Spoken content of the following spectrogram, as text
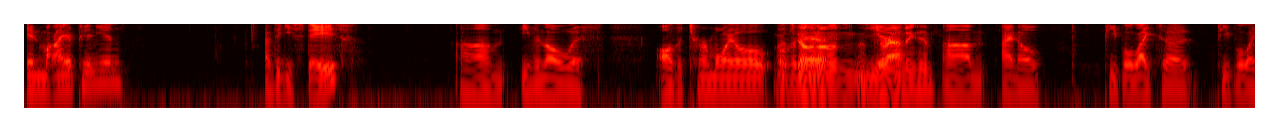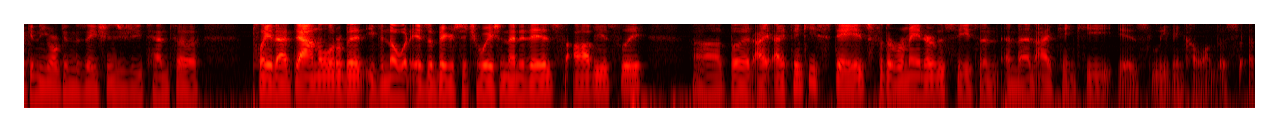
in my opinion, I think he stays. Um, even though with all the turmoil What's over going there, on that's yeah, surrounding him? um, I know people like to people like in the organizations usually tend to play that down a little bit, even though it is a bigger situation than it is, obviously. Uh, but I, I think he stays for the remainder of the season, and then I think he is leaving Columbus at,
